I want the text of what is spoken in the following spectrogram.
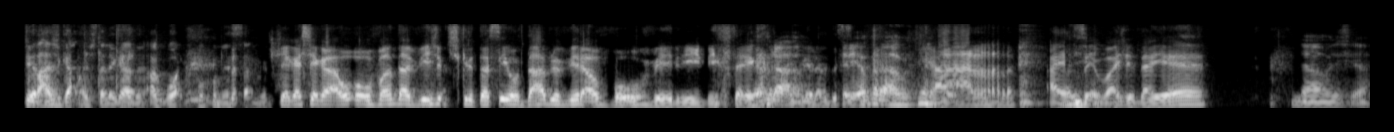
tirar as garras, tá ligado? Agora eu vou começar mesmo. Chega, chega, o, o WandaVision escrito assim, o W vira Wolverine, tá Seria ligado? bravo. Virando Seria bravo. Cara. Aí essa imagem daí é. Não, mas é.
